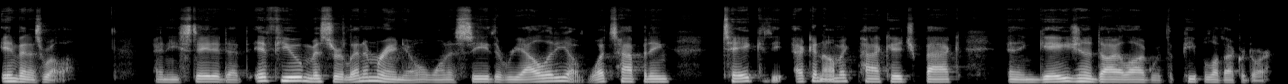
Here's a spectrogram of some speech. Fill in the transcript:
in Venezuela and he stated that if you, Mr. Lenin Moreno, want to see the reality of what's happening, take the economic package back and engage in a dialogue with the people of Ecuador.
